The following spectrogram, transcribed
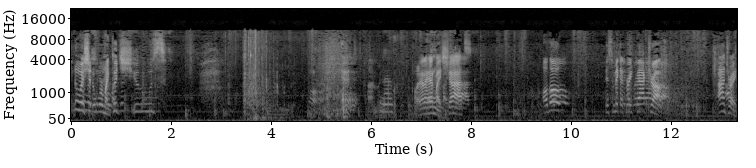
I know I should have worn my good shoes. Oh, shit. No. No. Glad I had my shots. Although, this would make a great backdrop. Andre,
